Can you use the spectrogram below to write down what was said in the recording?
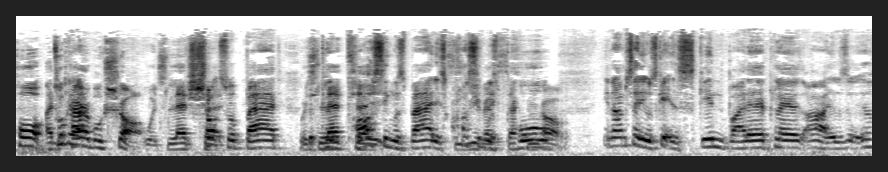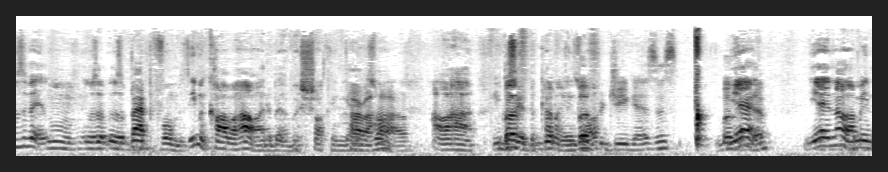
poor, a Talking terrible shot, which led shots to were bad. which the, led the to passing was bad. His crossing was poor. goal. You know what I'm saying? He was getting skinned by their players. Ah, it was it was a bit. Mm, it was a, it was a bad performance. Even Carvajal had a bit of a shocking game as well. Carvajal. Carvajal. Both, Both, the penalty as both well. Rodriguez's. Both Yeah. of them. Yeah, no, I mean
